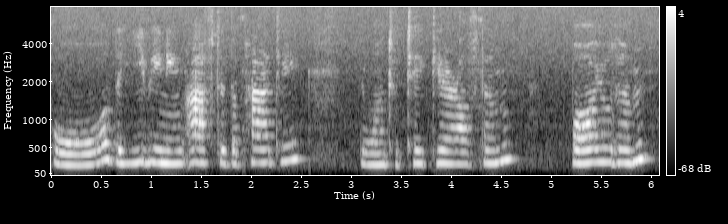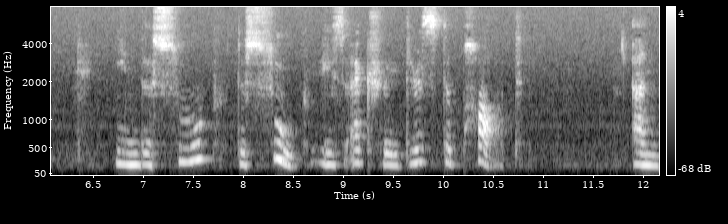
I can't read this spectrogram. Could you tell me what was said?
or the evening after the party you want to take care of them boil them in the soup. The soup is actually just the pot. And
